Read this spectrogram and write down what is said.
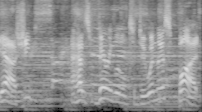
Yeah, she has very little to do in this, but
